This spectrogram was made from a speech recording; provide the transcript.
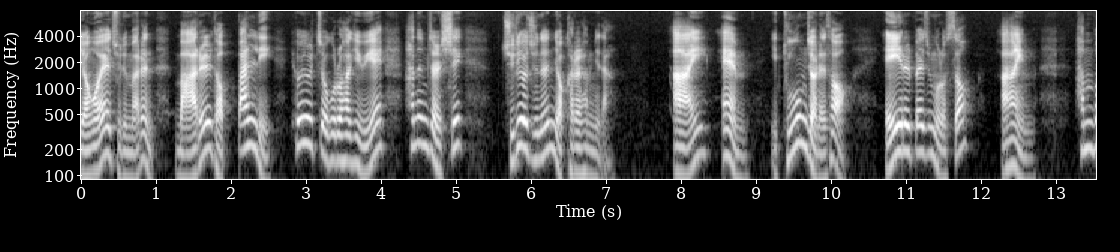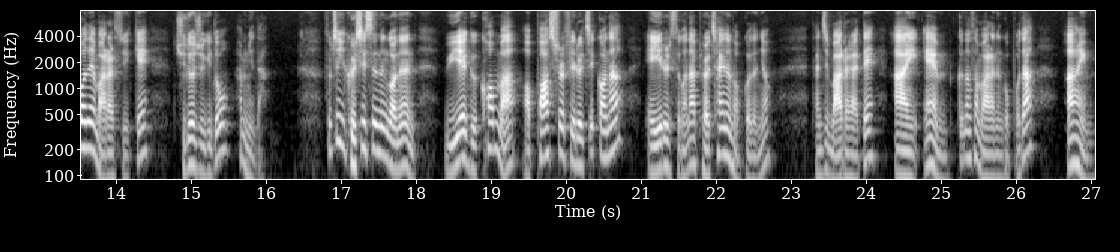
영어의 줄임말은 말을 더 빨리 효율적으로 하기 위해 한 음절씩 줄여주는 역할을 합니다. I am 이 두 음절에서 A를 빼줌으로써 I'm 한 번에 말할 수 있게 줄여주기도 합니다. 솔직히 글씨 쓰는 거는 위에 그 컴마, apostrophe를 찍거나 A를 쓰거나 별 차이는 없거든요. 단지 말을 할 때 I am 끊어서 말하는 것보다 I'm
